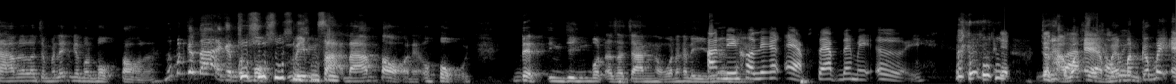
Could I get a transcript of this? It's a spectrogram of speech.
น้ำแล้วเราจะมาเล่นกันบนบกต่อเหรอแล้วมันก็ได้กันบนบกริมสระน้ำต่อเนี่ยโอ้โห เด็ดจริง ๆ บทอัศจรรย์ของวรรณคดี อันนี้เขาเรื่องเรียกแอบแซบได้ไหมเอ่ยเด็ดจะถามว่าแอบไหมเด็ดกมันก็ไม่แอ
